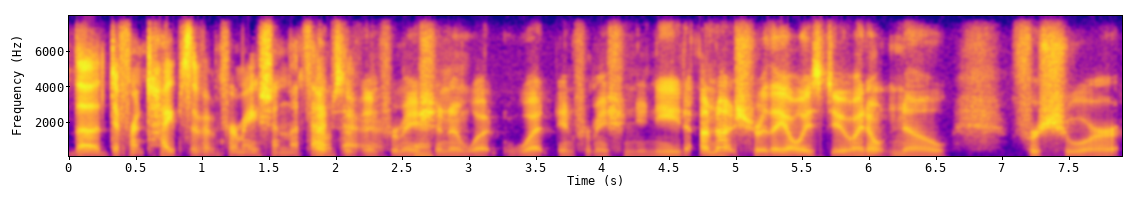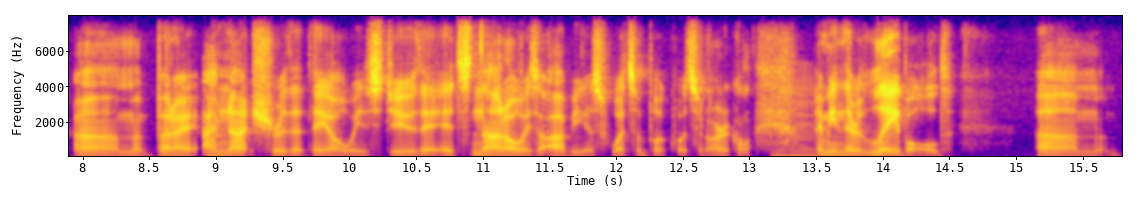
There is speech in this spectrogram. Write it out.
the different types of information that's types out there. of there. information and what what information you need. I'm not sure they always do. I don't know for sure, um, but I, I'm not sure that they always do. That it's not always obvious what's a book, what's an article. Mhm. I mean, they're labeled, um,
